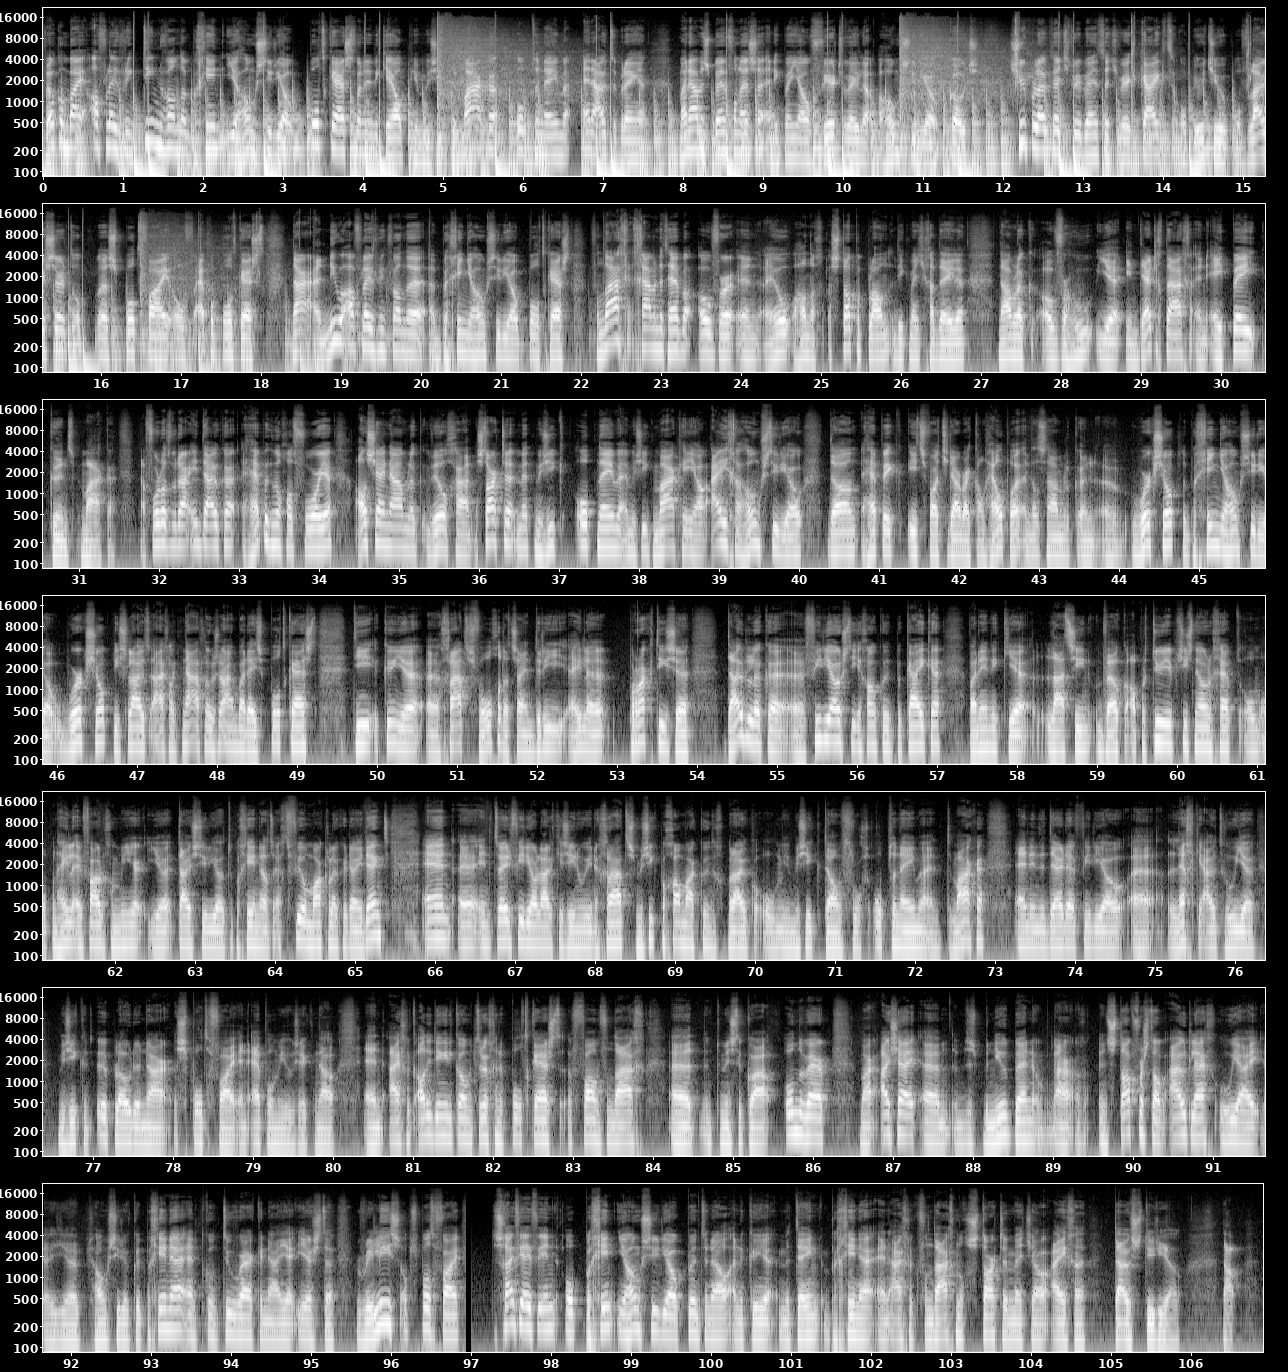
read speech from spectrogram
Welkom bij aflevering 10 van de Begin Je Home Studio podcast, waarin ik je help je muziek te maken, op te nemen en uit te brengen. Mijn naam is Ben van Essen en ik ben jouw virtuele home studio coach. Super leuk dat je er weer bent, dat je weer kijkt op YouTube of luistert op eh, Spotify of Apple Podcast naar een nieuwe aflevering van de Begin Je Home Studio podcast. Vandaag gaan we het hebben over een heel handig stappenplan die ik met je ga delen, namelijk over hoe je in 30 dagen een EP kunt maken. Nou, voordat we daarin duiken, heb ik nog wat voor je. Als jij namelijk wil gaan starten met muziek opnemen en muziek maken in jouw eigen home studio, dan heb ik iets wat je daarbij kan helpen. En dat is namelijk een uh, workshop, de Begin Je Home Studio Workshop. Die sluit eigenlijk naadloos aan bij deze podcast. Die kun je uh, gratis volgen. Dat zijn drie hele praktische duidelijke uh, video's die je gewoon kunt bekijken. Waarin ik je laat zien welke apparatuur je precies nodig hebt. Om op een hele eenvoudige manier je thuisstudio te beginnen. Dat is echt veel makkelijker dan je denkt. En uh, in de tweede video laat ik je zien hoe je een gratis muziekprogramma kunt gebruiken. Om je muziek dan vervolgens op te nemen en te maken. En in de derde video uh, leg ik je uit hoe je muziek kunt uploaden naar Spotify en Apple Music. Nou, en eigenlijk al die dingen die komen terug in de podcast van vandaag, uh, tenminste qua onderwerp. Maar als jij uh, dus benieuwd bent naar een stap voor stap uitleg hoe jij uh, je home studio kunt beginnen en kunt toewerken naar je eerste release op Spotify. Schrijf je even in op beginjehomestudio.nl en dan kun je meteen beginnen en eigenlijk vandaag nog starten met jouw eigen thuisstudio.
